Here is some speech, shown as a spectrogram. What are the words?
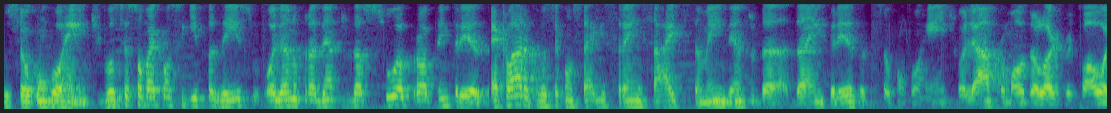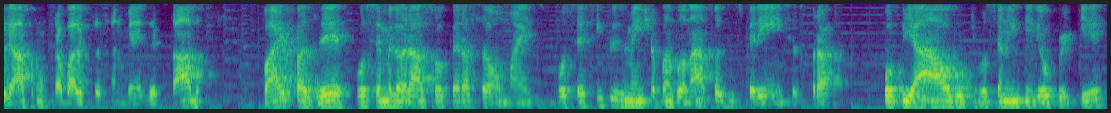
do seu concorrente. Você só vai conseguir fazer isso olhando para dentro da sua própria empresa. É claro que você consegue extrair insights também dentro da, da empresa do seu concorrente, olhar para uma outra loja virtual, olhar para um trabalho que está sendo bem executado, vai fazer você melhorar a sua operação, mas você simplesmente abandonar suas experiências para copiar algo que você não entendeu o porquê,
